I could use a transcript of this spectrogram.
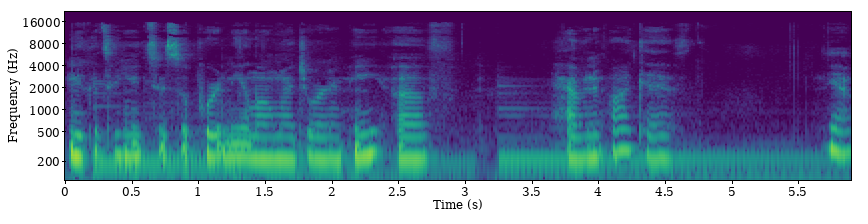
you continue to support me along my journey of having a podcast. Yeah.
